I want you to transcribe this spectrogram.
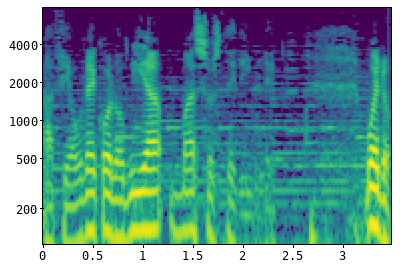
hacia una economía más sostenible. Bueno,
